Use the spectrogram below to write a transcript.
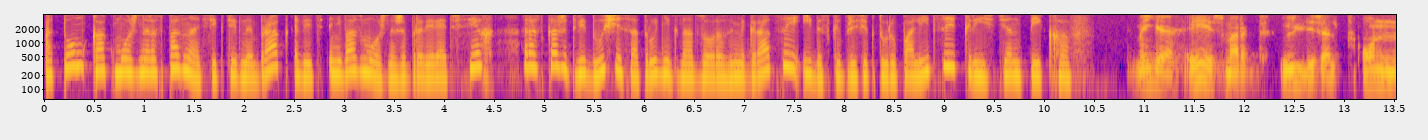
О том, как можно распознать фиктивный брак, ведь невозможно же проверять всех, расскажет ведущий сотрудник надзора за миграцией Идовской префектуры полиции Кристиан Пикхов. meie eesmärk üldiselt on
